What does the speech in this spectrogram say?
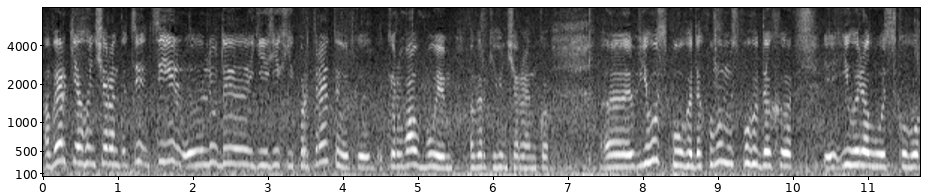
Аверкія Гончаренко. Ці, ці е, люди, їх, їх, їх портрети, от е, керував боєм Аверкій Гончаренко. Е, В його спогадах, по-моєму, в спогадах е, Ігоря Лоського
